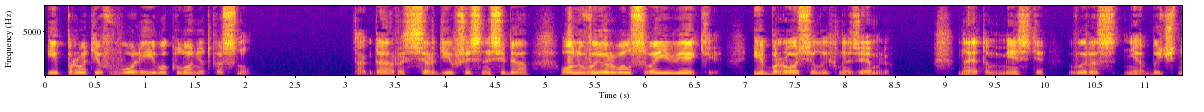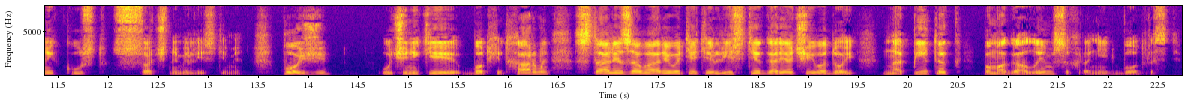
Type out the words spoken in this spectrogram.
и против воли его клонят ко сну. Тогда, рассердившись на себя, он вырвал свои веки и бросил их на землю. На этом месте вырос необычный куст с сочными листьями. Позже ученики Бодхидхармы стали заваривать эти листья горячей водой. Напиток помогал им сохранить бодрость.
